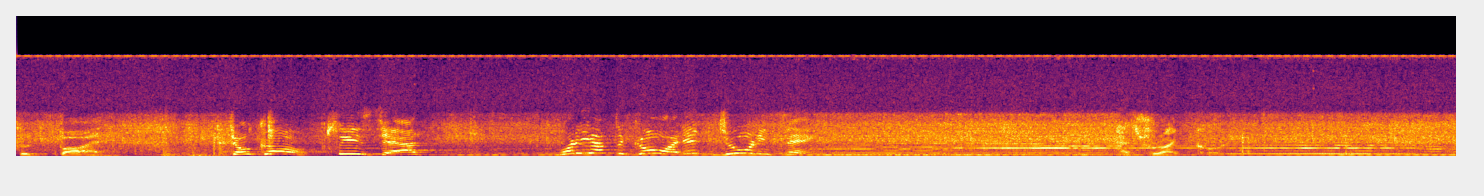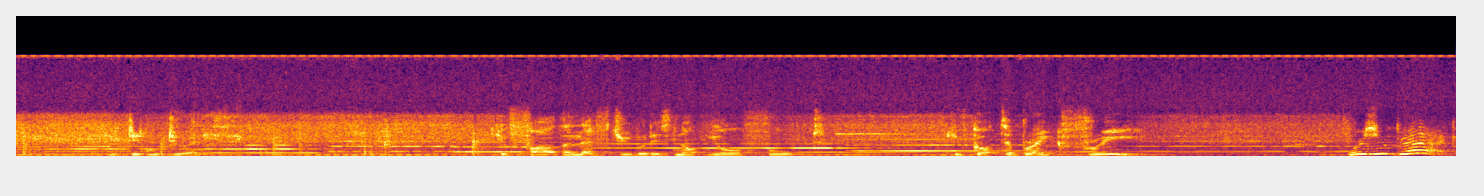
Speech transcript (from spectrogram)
Goodbye. Don't go. Please, Dad. Why do you have to go? I didn't do anything. That's right, Cody. You didn't do anything. Your father left you, but it's not your fault. You've got to break free. Where's your bag?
